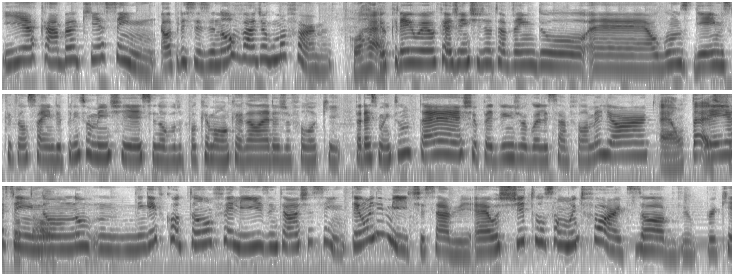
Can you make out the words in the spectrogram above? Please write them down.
E acaba que, assim, ela precisa inovar de alguma forma. Correto. Eu creio eu que a gente já tá vendo é, alguns games que estão saindo, principalmente esse novo do Pokémon, que a galera já falou que parece muito um teste, o Pedrinho jogou, ele sabe falar melhor. É um teste. E assim, não, não, ninguém ficou tão feliz, então eu acho assim, tem um limite, sabe? É, os títulos são muito fortes, óbvio, porque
